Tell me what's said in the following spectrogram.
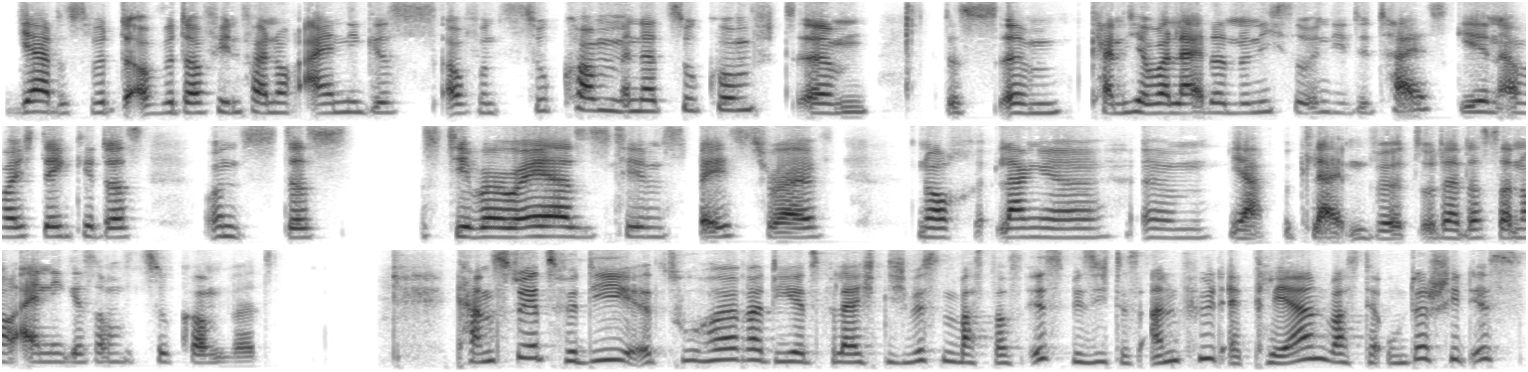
ja, das wird, wird auf jeden Fall noch einiges auf uns zukommen in der Zukunft. Ähm, das ähm, kann ich aber leider noch nicht so in die Details gehen, aber ich denke, dass uns das Steer-by-Wire-System Space Drive noch lange ähm, ja, begleiten wird oder dass da noch einiges auf uns zukommen wird. Kannst du jetzt für die äh, Zuhörer, die jetzt vielleicht nicht wissen, was das ist, wie sich das anfühlt, erklären, was der Unterschied ist?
